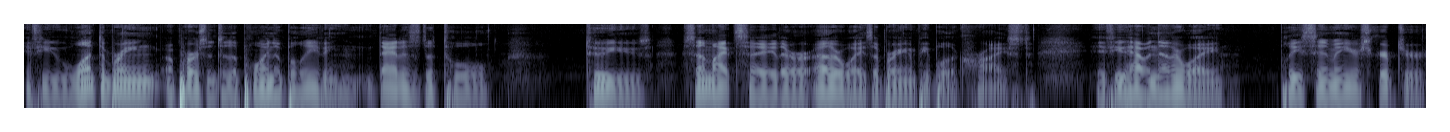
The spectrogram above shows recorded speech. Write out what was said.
If you want to bring a person to the point of believing, that is the tool to use. Some might say there are other ways of bringing people to Christ. If you have another way, please send me your scripture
